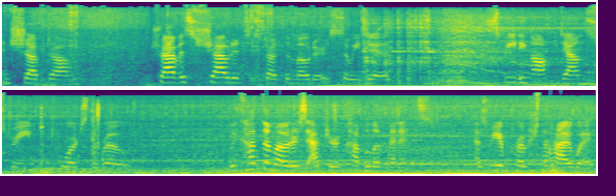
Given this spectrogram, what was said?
and shoved off. Travis shouted to start the motors, so we did, speeding off downstream towards the road. We cut the motors after a couple of minutes as we approached the highway.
